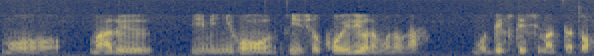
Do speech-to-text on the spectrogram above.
もう、まあ、ある意味、日本品種を超えるようなものがもうできてしまったと。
